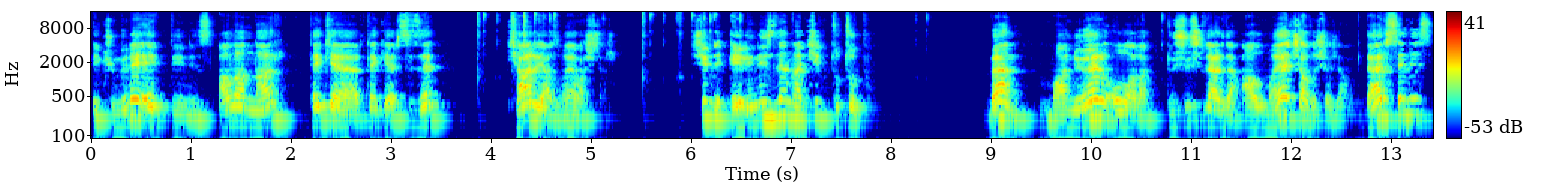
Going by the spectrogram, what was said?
ekümüle ettiğiniz alanlar teker teker size kar yazmaya başlar. Şimdi elinizde nakit tutup ben manuel olarak düşüşlerde almaya çalışacağım derseniz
